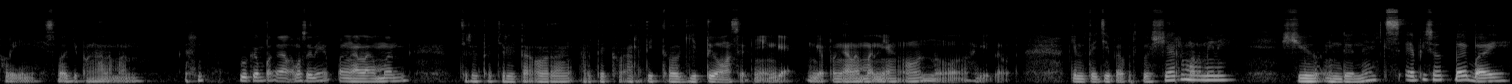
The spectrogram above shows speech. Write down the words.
kali ini sebagai pengalaman. Bukan pengalaman maksudnya pengalaman cerita-cerita orang artikel-artikel gitu maksudnya enggak enggak pengalaman yang ono gitu. Mungkin TJ dapat gue share malam ini. See you in the next episode. Bye bye.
